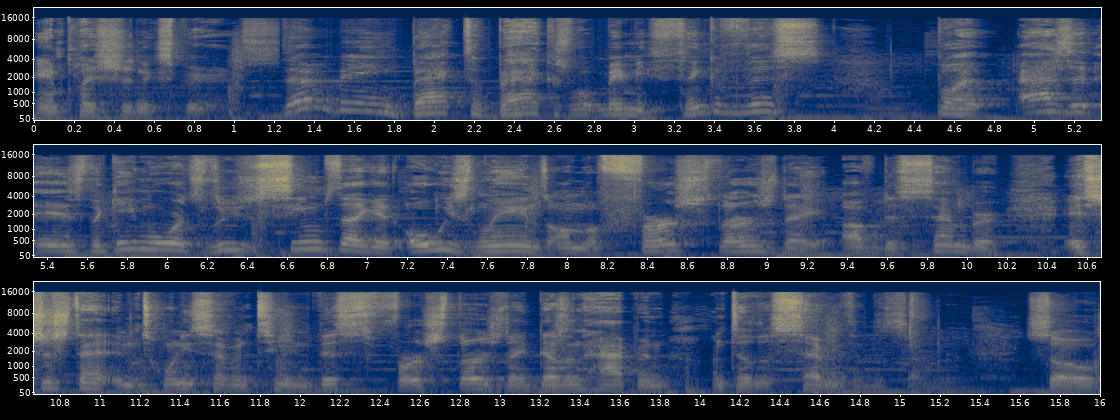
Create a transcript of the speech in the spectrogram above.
and PlayStation Experience. Them being back to back is what made me think of this. But as it is, the Game Awards lose, seems like it always lands on the first Thursday of December. It's just that in 2017, this first Thursday doesn't happen until the 7th of December. So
